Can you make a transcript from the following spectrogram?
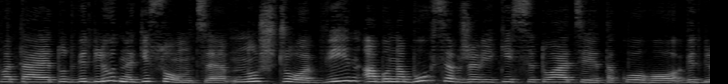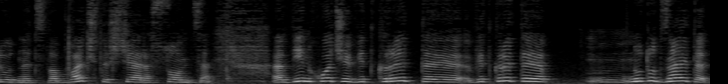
вистачає. Тут відлюдник і сонце. Ну що, він або набувся вже в якійсь ситуації такого відлюдництва. Бачите, ще раз сонце. Е, Він хоче відкрити, відкрити. Ну тут, знаєте,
